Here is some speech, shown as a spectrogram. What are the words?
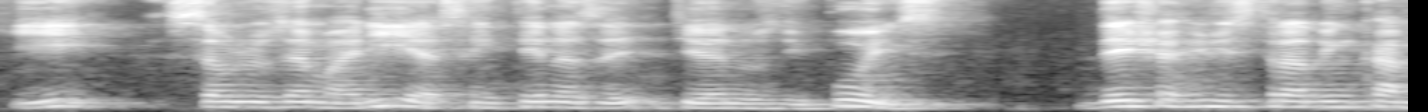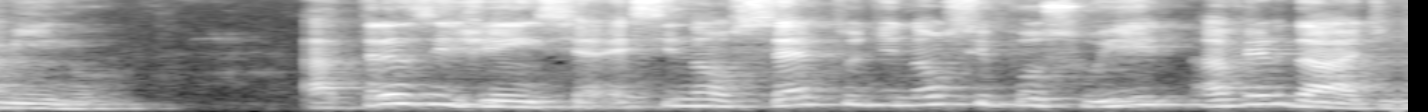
que São José Maria, centenas de anos depois, deixa registrado em caminho. A transigência é sinal certo de não se possuir a verdade.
